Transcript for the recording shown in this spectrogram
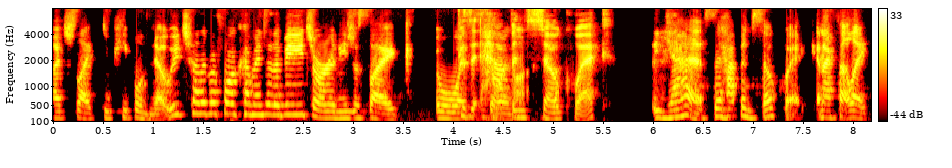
much like, do people know each other before coming to the beach, or are these just like Because it happened so quick. Yes, it happened so quick. And I felt like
